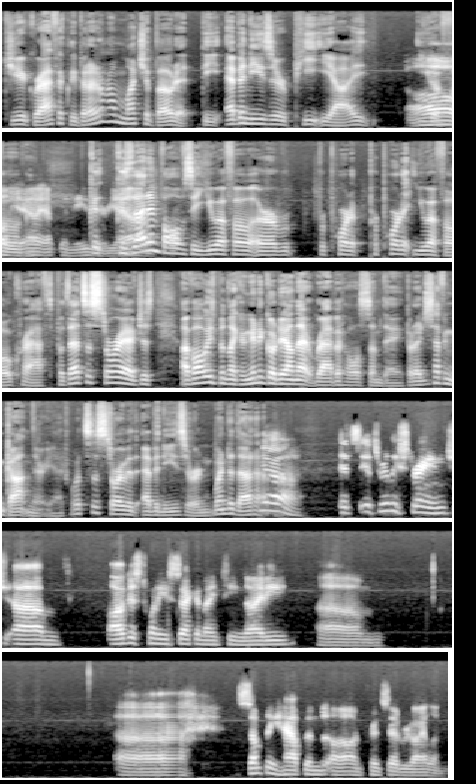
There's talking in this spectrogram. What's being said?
geographically, but I don't know much about it. The Ebenezer PEI Oh UFO yeah, event. Ebenezer, because yeah. that involves a UFO or a purported purported UFO craft. But that's a story I've just I've always been like I'm going to go down that rabbit hole someday, but I just haven't gotten there yet. What's the story with Ebenezer and when did that happen? Yeah, it's it's really strange. Um, August twenty second, nineteen ninety. Um, uh, something happened on Prince Edward Island.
